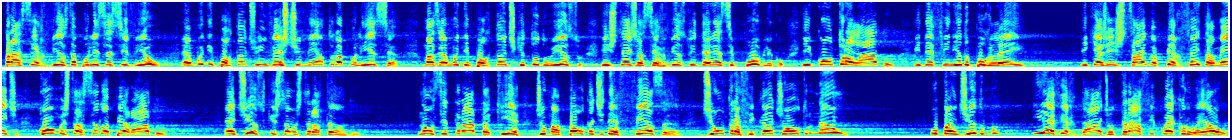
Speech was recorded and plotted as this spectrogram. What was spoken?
para serviço da Polícia Civil. É muito importante o investimento na polícia, mas é muito importante que tudo isso esteja a serviço do interesse público e controlado e definido por lei. E que a gente saiba perfeitamente como está sendo operado. É disso que estamos tratando. Não se trata aqui de uma pauta de defesa de um traficante ou outro, não. O bandido e é verdade, o tráfico é cruel,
